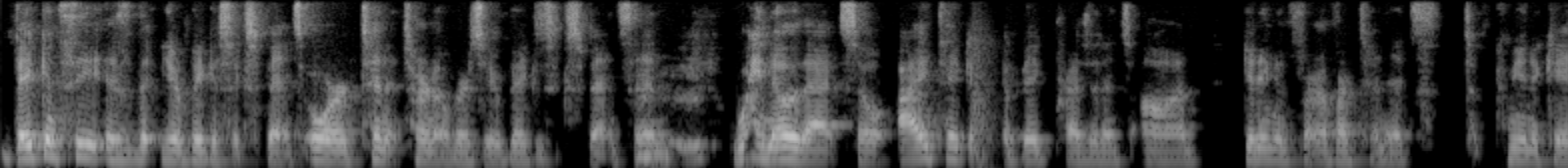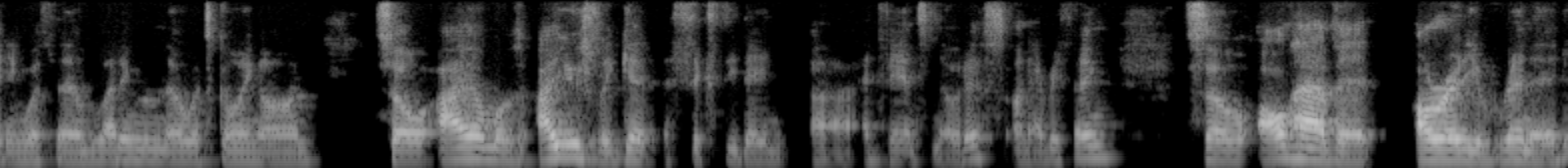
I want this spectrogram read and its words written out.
vacancy is the, your biggest expense, or tenant turnover is your biggest expense, and mm-hmm. we know that. So I take a big precedence on getting in front of our tenants, communicating with them, letting them know what's going on so I almost I usually get a 60 day uh, advance notice on everything. So I'll have it already rented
